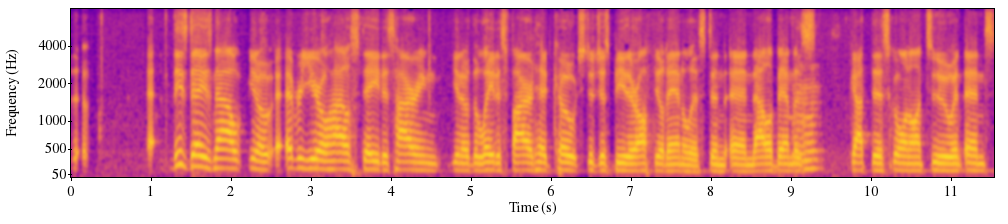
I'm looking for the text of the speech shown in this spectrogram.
the these days now, you know, every year Ohio State is hiring, you know, the latest fired head coach to just be their off-field analyst, and and Alabama's got this going on too. And and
